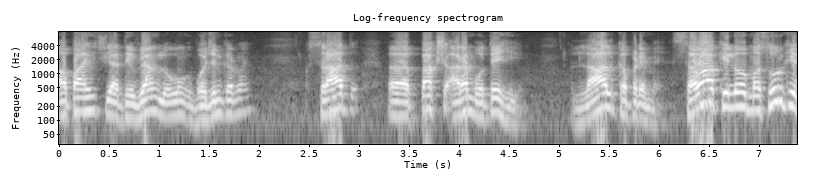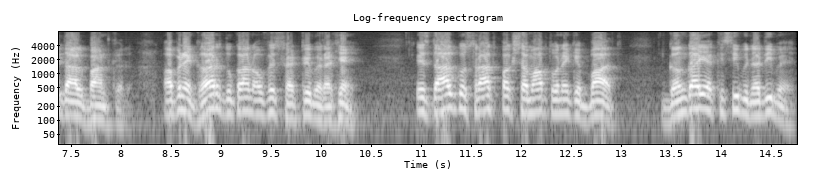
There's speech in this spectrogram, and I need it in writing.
अपाहिज या दिव्यांग लोगों को भोजन करवाएँ। श्राद्ध पक्ष आरंभ होते ही लाल कपड़े में सवा किलो मसूर की दाल बांधकर अपने घर, दुकान, ऑफ़िस, फैक्ट्री में रखें। इस दाल को श्राद्ध पक्ष समाप्त होने के बाद गंगा या किसी भी नदी में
